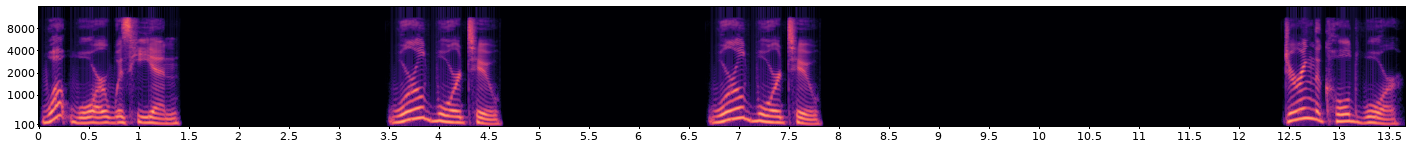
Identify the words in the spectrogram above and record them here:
What war was he in? World War II. World War II. During the Cold War,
